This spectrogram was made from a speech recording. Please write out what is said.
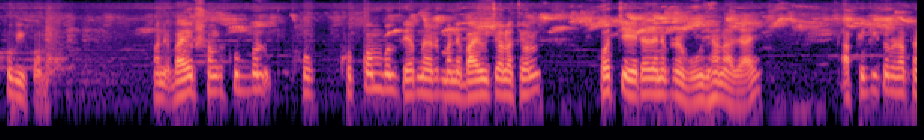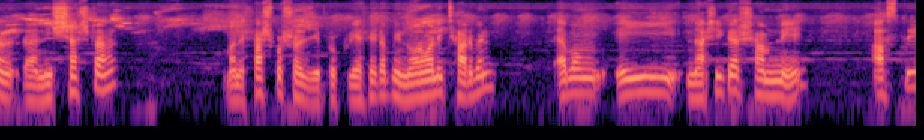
খুবই কম। মানে বায়ুর সংখ্যা খুব খুব কম বলতে আপনার মানে বায়ু চলাচল হচ্ছে এটা যেন আপনার বোঝা না যায়। আপনি কী করবেন আপনার নিঃশ্বাসটা মানে শ্বাস প্রশ্বাস যে প্রক্রিয়া, সেটা আপনি নর্মালি ছাড়বেন এবং এই নাসিকার সামনে আস্তে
